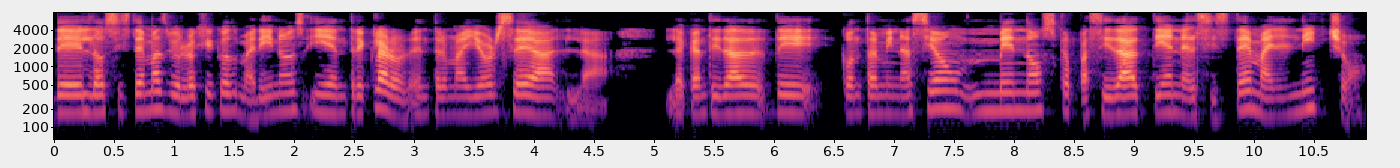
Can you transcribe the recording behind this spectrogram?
de los sistemas biológicos marinos y entre, claro, entre mayor sea la, la cantidad de contaminación, menos capacidad tiene el sistema, el nicho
